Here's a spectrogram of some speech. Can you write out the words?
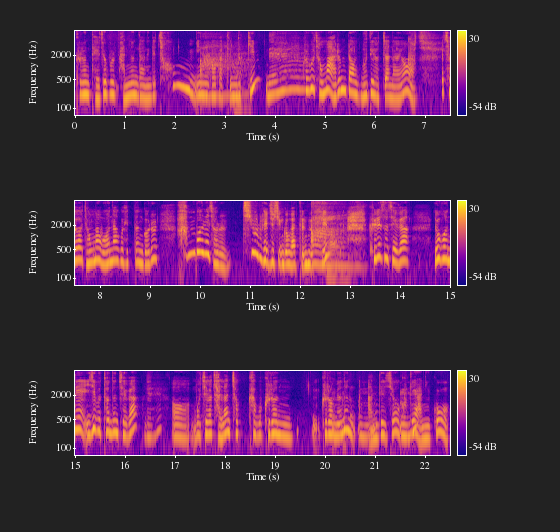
그런 대접을 받는다는 게 처음인 아, 것 같은 느낌? 네. 그리고 정말 아름다운 무대였잖아요. 그렇지. 제가 정말 원하고 했던 거를 한 번에 저를 치유를 해주신 것 같은 느낌? 아. 그래서 제가 요번에 이제부터는 제가 네. 어뭐 제가 잘난 척하고 그런 그러면은 음. 안 되죠. 그게 음. 아니고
